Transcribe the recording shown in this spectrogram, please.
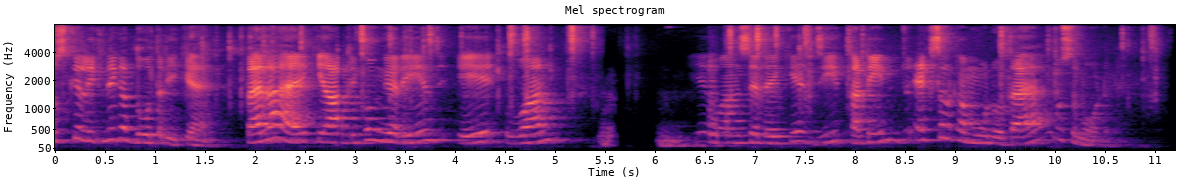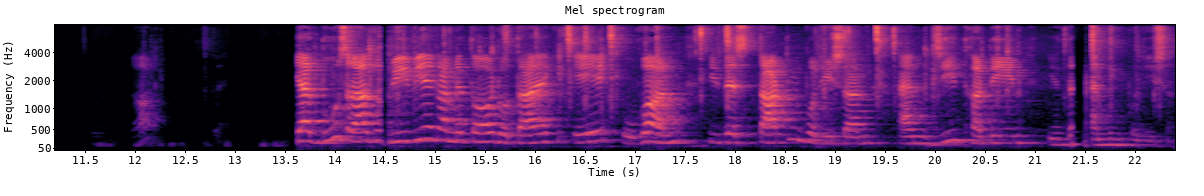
उसके लिखने का दो तरीके हैं। पहला है कि आप लिखोगे range A one A one से लेके जी थर्टीन जो एक्सेल का मोड होता है, उस मोड में। या दूसरा, जो बीवीए का मेथड होता है कि A one is the starting position and G thirteen is the ending position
